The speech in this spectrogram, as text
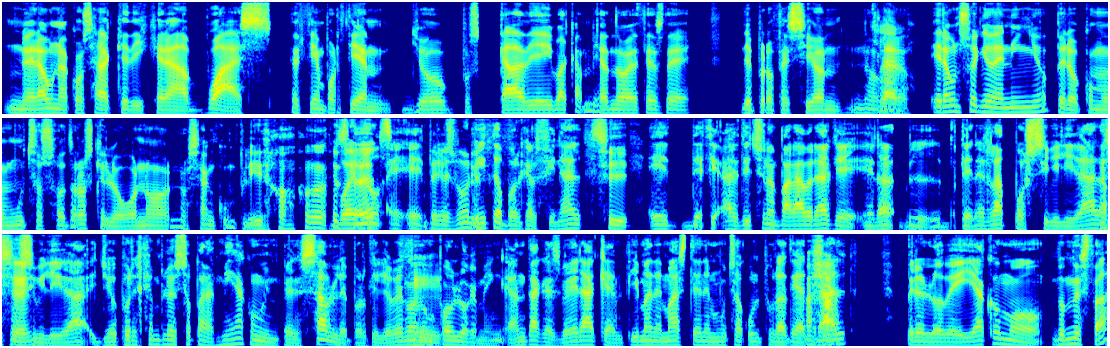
no era una cosa que dijera, ¡buah! Es el 100%. Yo, pues cada día iba cambiando a veces de, de profesión. ¿no? Claro. Era un sueño de niño, pero como muchos otros que luego no, no se han cumplido. Bueno, ¿sabes? eh, eh, pero es bonito porque al final sí. eh, has dicho una palabra que era tener la posibilidad, la posibilidad. Yo, por ejemplo, eso para mí era como impensable, porque yo vengo de un pueblo que me encanta, que es Vera, que encima además tiene mucha cultura teatral, pero lo veía como... ¿Dónde está?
